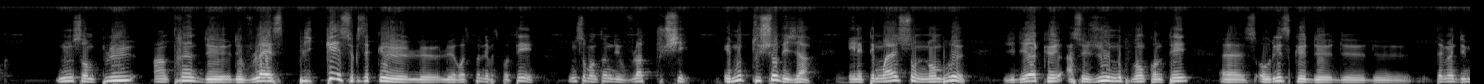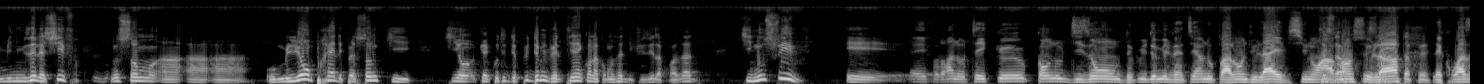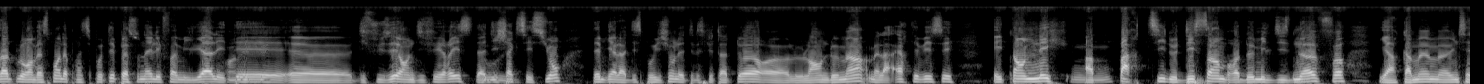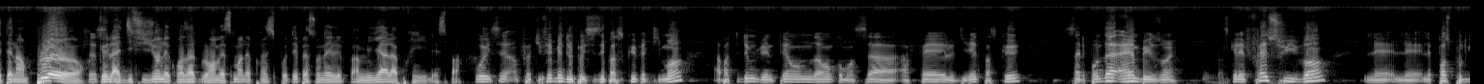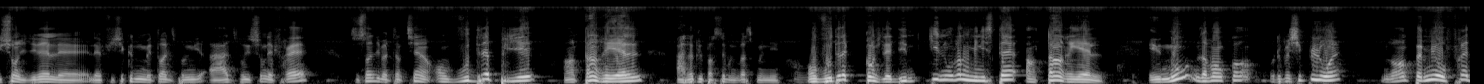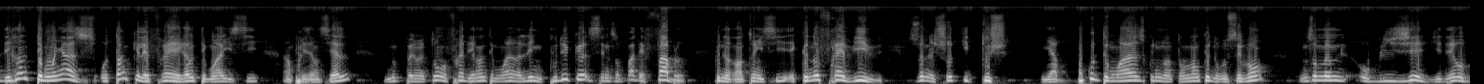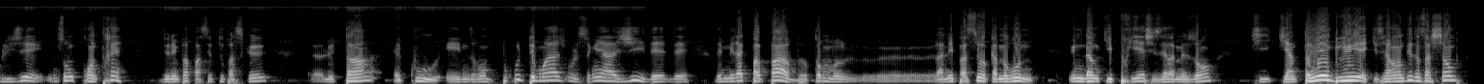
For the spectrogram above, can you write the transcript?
nous ne sommes plus en train de, vouloir expliquer ce que c'est que le, le respect de. Nous sommes en train de vouloir toucher. Et nous touchons déjà. Et les témoignages sont nombreux. Je dirais qu'à ce jour, nous pouvons compter euh, au risque de, de, de, minimiser les chiffres. Nous sommes à, à, à, au million près de personnes qui, qui, ont, qui ont écouté depuis 2021 qu'on a commencé à diffuser la croisade, qui nous suivent. Et, Et il faudra noter que quand nous disons depuis 2021, nous parlons du live. Sinon, avant ça, cela, les croisades pour le renversement des principautés personnelles et familiales En étaient euh, diffusées en différé, c'est-à-dire Oui. chaque session était bien à la disposition des téléspectateurs euh, le lendemain. Mais la RTVC étant née à Mhm. partir de décembre 2019, il y a quand même une certaine ampleur que ça. la diffusion des croisades pour le renversement des principautés personnelles et familiales a pris, n'est-ce pas? Oui, c'est, en fait, tu fais bien de le préciser parce qu'effectivement, à partir de 2021, nous avons commencé à, à faire le direct parce que ça répondait à un besoin. Parce que les frais suivants, les, les, les post-productions, je dirais, les, les fichiers que nous mettons à, disposition des frères, se sont dit tiens, on voudrait prier en temps réel avec le pasteur Boniface Meunier. On voudrait, comme je l'ai dit, qu'il nous rende ministère en temps réel. Et nous, nous avons encore réfléchi plus loin. Nous avons permis aux frères de rendre témoignage. Autant que les frères rendent témoignage ici en présentiel, nous permettons aux frères de rendre témoignage en ligne pour dire que ce ne sont pas des fables que nous rentrons ici et que nos frères vivent. Ce sont des choses qui touchent. Il y a beaucoup de témoignages que nous entendons, que nous recevons. Nous sommes même obligés, je dirais obligés, nous sommes contraints de ne pas passer tout parce que le temps est court et nous avons beaucoup de témoignages où le Seigneur agit, des, des, des miracles palpables, comme euh, l'année passée au Cameroun, une dame qui priait chez elle à la maison, qui, qui entendait un bruit et qui s'est rendue dans sa chambre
